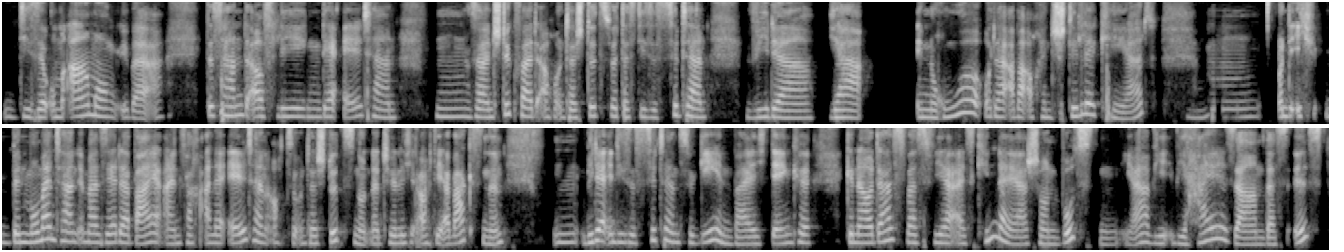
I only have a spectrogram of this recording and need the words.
diese Umarmung, über das Handauflegen der Eltern mm, so ein Stück weit auch unterstützt wird, dass dieses Zittern wieder ja in Ruhe oder aber auch in Stille kehrt. Mhm. Mm, und ich bin momentan immer sehr dabei, einfach alle Eltern auch zu unterstützen und natürlich auch die Erwachsenen, mm, wieder in dieses Zittern zu gehen, weil ich denke, genau das, was wir als Kinder ja schon wussten, ja, wie, wie heilsam das ist,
